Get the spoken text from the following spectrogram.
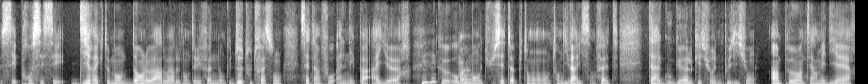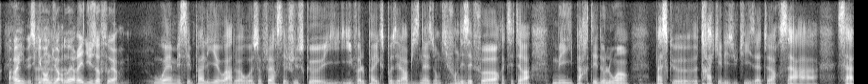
c'est processé directement dans le hardware de ton téléphone. Donc, de toute façon, cette info, elle n'est pas ailleurs qu'au Ouais. moment où tu set up ton, ton device, en fait. Tu as Google qui est sur une position un peu intermédiaire. Ah oui, parce qu'ils vendent du hardware et du software. Ouais, mais c'est pas lié au hardware ou au software. C'est juste qu'ils ils veulent pas exposer leur business, donc ils font des efforts, etc. Mais ils partaient de loin parce que euh, traquer les utilisateurs, ça, ça,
